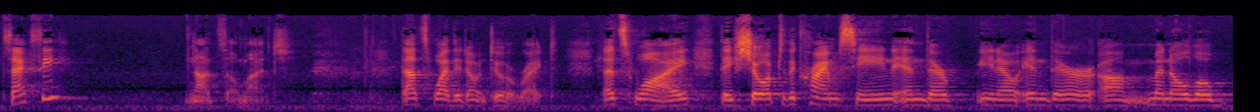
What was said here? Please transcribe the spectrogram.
Sexy? Not so much. That's why they don't do it right. That's why they show up to the crime scene in their, you know, in their um, Manolo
